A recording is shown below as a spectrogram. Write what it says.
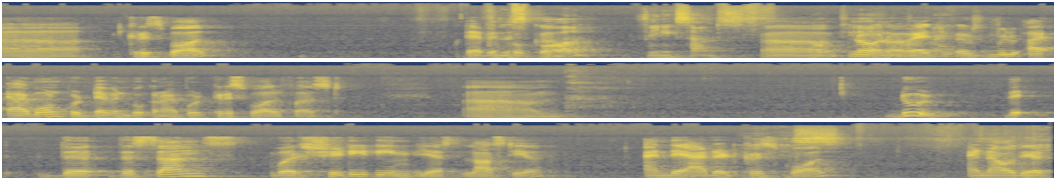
Uh, Chris Paul. Devin Chris Booker. Paul, Phoenix Suns. Uh, Okay, no, no, I. I, I won't put Devin Booker. I put Chris Paul first. Um, dude, the, the the Suns were a shitty team yes last year, and they added Chris Paul, and now they are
